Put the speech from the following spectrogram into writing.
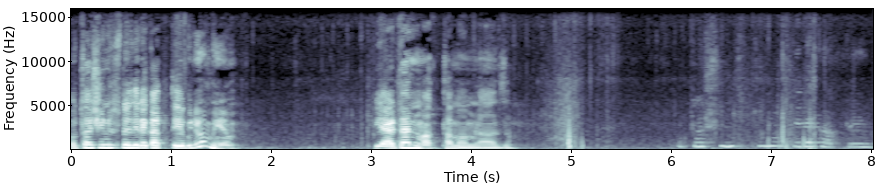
O taşın üstüne direkt atlayabiliyor muyum? Bir yerden mi atlamam lazım? Bu taşın üstüne direkt atlıyorum.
